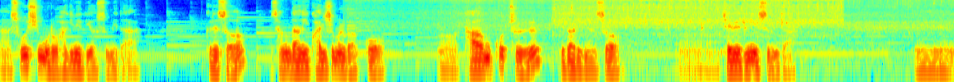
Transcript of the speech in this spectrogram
아, 소심으로 확인이 되었습니다. 그래서 상당히 관심을 갖고 어, 다음 꽃을 기다리면서 어, 재배 중에 있습니다. 에,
